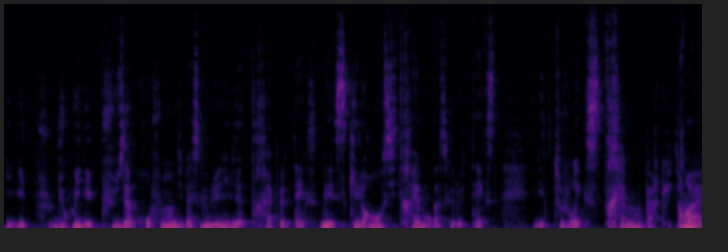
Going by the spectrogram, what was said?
Il est plus- du coup, il est plus approfondi parce que Mm. le livre il a très peu de texte. Mais ce qui le rend aussi très beau parce que le texte il est toujours extrêmement percutant. Ouais.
